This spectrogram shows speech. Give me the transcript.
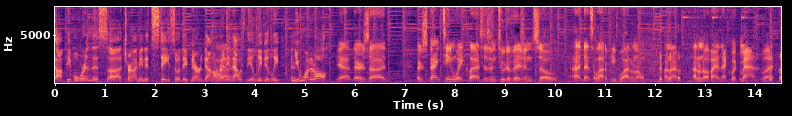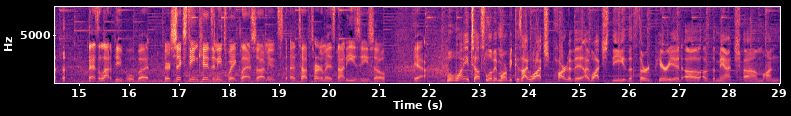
uh, people were in this uh, tournament? I mean, it's state, so they've narrowed it down already, Uh, and that was the elite elite, and you won it all. Yeah. There's uh, there's 19 weight classes in two divisions, so I, that's a lot of people. I don't know. I'm not. I don't know if I have that quick math, but that's a lot of people. But there's 16 kids in each weight class, so I mean it's a tough tournament. It's not easy. So, yeah. Well, why don't you tell us a little bit more? Because I watched part of it. I watched the the third period of, of the match um, on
